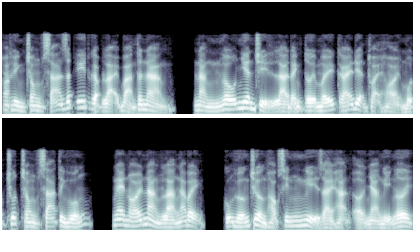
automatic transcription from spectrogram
hoạt hình trong xã rất ít gặp lại bản thân nàng nàng ngẫu nhiên chỉ là đánh tới mấy cái điện thoại hỏi một chút trong xã tình huống, nghe nói nàng là ngã bệnh, cũng hướng trường học sinh nghỉ dài hạn ở nhà nghỉ ngơi.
